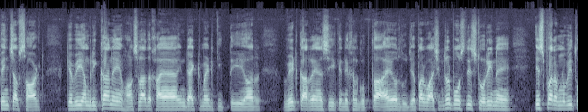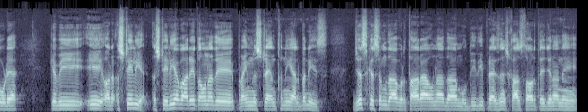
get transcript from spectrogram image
ਪਿੰਚ ਆਫ ਸਾਲਟ ਕਿ ਵੀ ਅਮਰੀਕਾ ਨੇ ਹੌਸਲਾ ਦਿਖਾਇਆ ਇੰਡਾਇਰੈਕਟਮੈਂਟ ਕੀਤੀ ਔਰ ਵੇਟ ਕਰ ਰਹੇ ਹਾਂ ਅਸੀਂ ਕਿ ਨਿਖਲ ਗੁਪਤਾ ਆਏ ਔਰ ਦੂਜੇ ਪਰ ਵਾਸ਼ਿੰਗਟਨ ਪੋਸਟ ਦੀ ਸਟੋਰੀ ਨੇ ਇਸ ਭਰਮ ਨੂੰ ਵੀ ਤੋੜਿਆ ਕਿ ਵੀ ਇਹ ਔਰ ਆਸਟ੍ਰੇਲੀਆ ਆਸਟ੍ਰੇਲੀਆ ਬਾਰੇ ਤਾਂ ਉਹਨਾਂ ਦੇ ਪ੍ਰਾਈਮ ਮਿਨਿਸਟਰ ਐਂਥਨੀ ਐਲਬਨੀਜ਼ ਜਿਸ ਕਿਸਮ ਦਾ ਵਰਤਾਰਾ ਉਹਨਾਂ ਦਾ ਮੋਦੀ ਦੀ ਪ੍ਰੈਜ਼ੈਂਸ ਖਾਸ ਤੌਰ ਤੇ ਜਿਨ੍ਹਾਂ ਨੇ ਅ,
